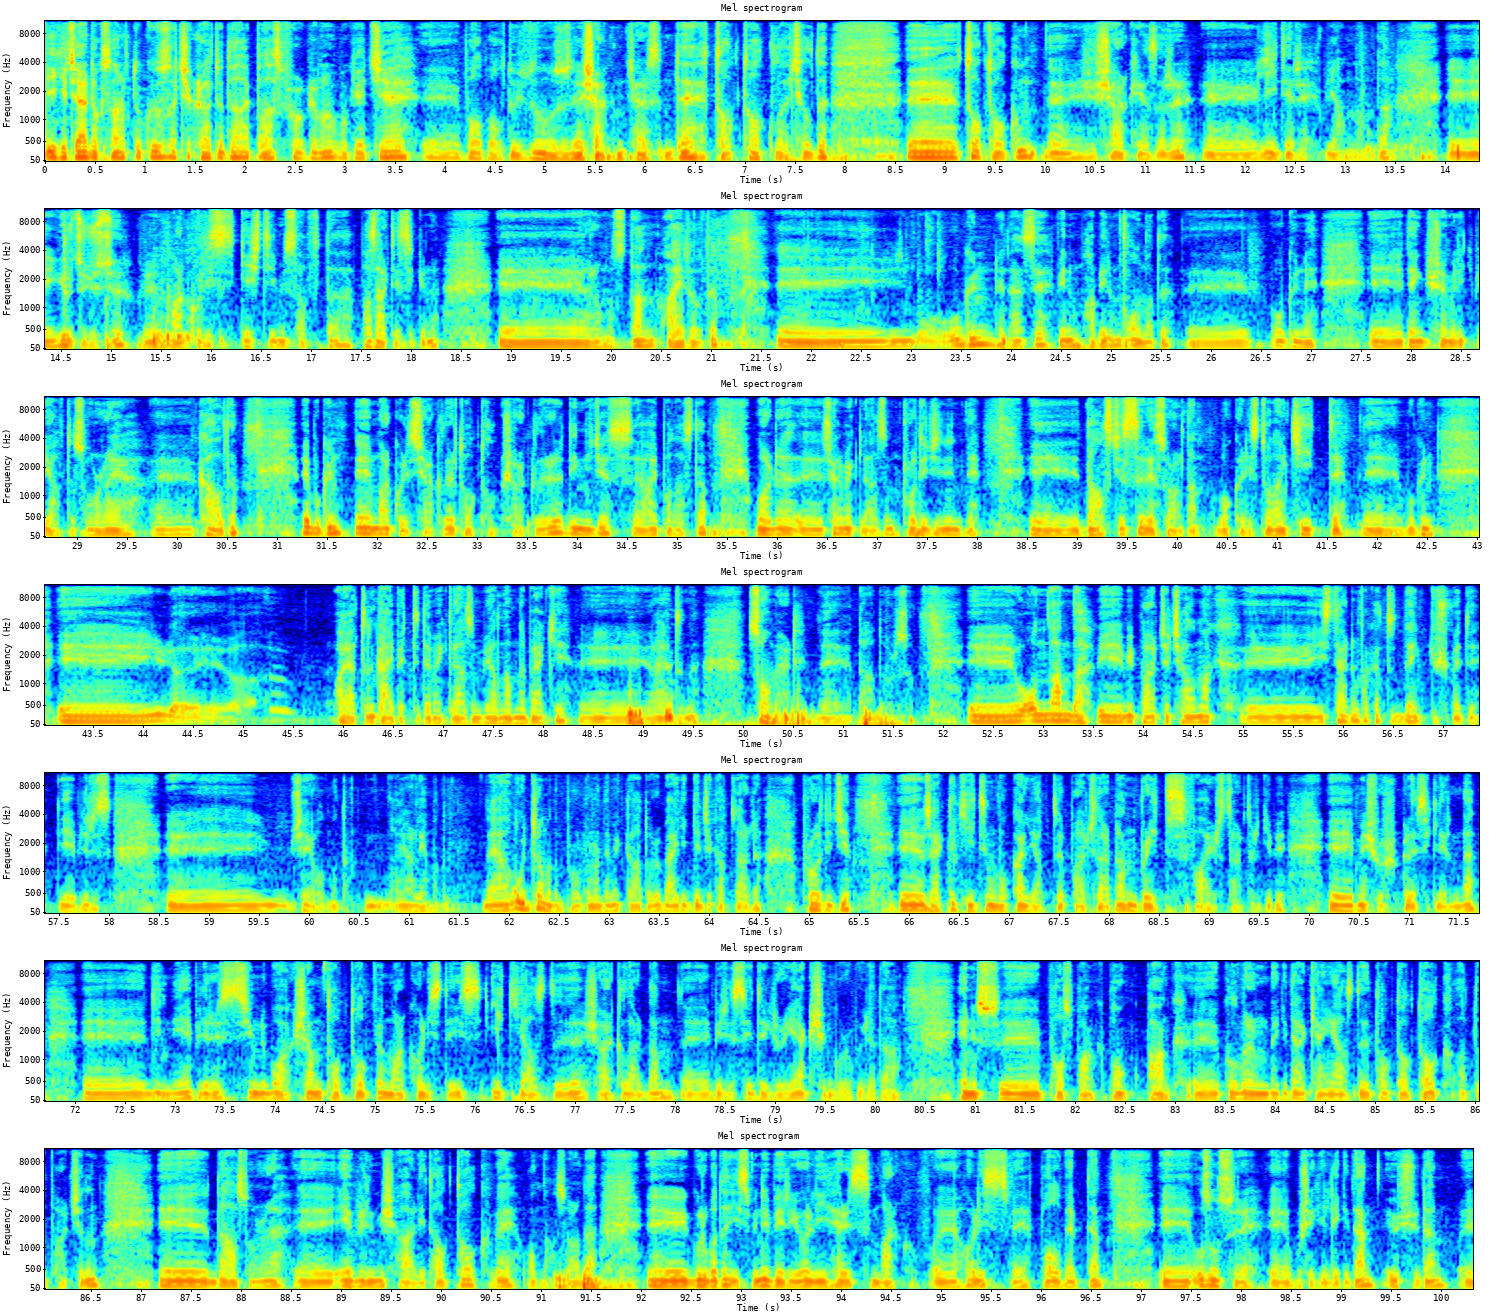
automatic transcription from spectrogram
İyi geceler 99 Açık Radyo'da iPlus programı bu gece e, bol bol duyduğunuz üzere şarkının içerisinde Talk Talk'la açıldı. E, Talk Talk'un e, şarkı yazarı, e, lideri bir anlamda, e, yürütücüsü e, Markolis geçtiğimiz hafta pazartesi günü e, aramızdan ayrıldı. E, o, o gün nedense benim haberim olmadı. E, o güne e, denk düşemedik bir hafta sonraya e, kaldı. Ve bugün e, Markolis şarkıları, Talk Talk şarkıları dinleyeceğiz e, iPalas'ta. Bu arada e, söylemek lazım Prodigy'nin de e, dansçısı ve sonradan vokalist olan Keith de e, bugün e, hayatını kaybetti demek lazım bir anlamda belki. E, hayatını son verdi e, daha doğrusu. E, ondan da bir, bir parça çalmak e, isterdim fakat denk düşmedi diyebiliriz. E, şey olmadı ayarlayamadım veya uyduramadım programa demek daha doğru. Belki gece katlarda Prodigy e, özellikle Keith'in vokal yaptığı parçalardan Breathe Firestarter gibi e, meşhur klasiklerinden e, dinleyebiliriz. Şimdi bu akşam Talk Talk ve Mark Hollis'teyiz. İlk yazdığı şarkılardan e, birisi The Reaction grubuyla daha henüz e, post-punk, punk, punk e, kulvarında giderken yazdığı Talk Talk Talk adlı parçanın e, daha sonra e, evrilmiş hali Talk Talk ve ondan sonra da e, gruba da ismini veriyor Lee Harris, Mark e, Hollis ve Paul Webb'den e, uzun süre e, bu şekilde giden üçlüden e,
